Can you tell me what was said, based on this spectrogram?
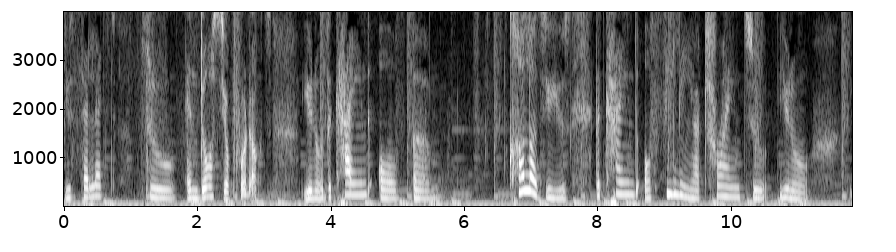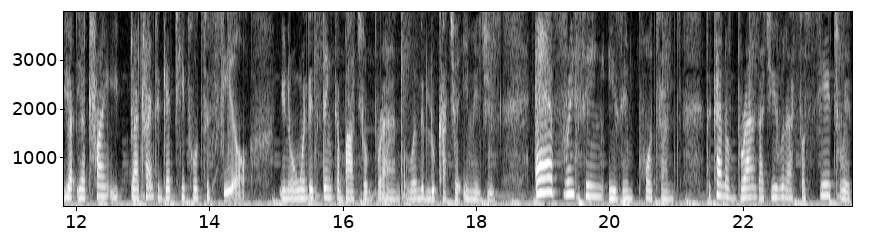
you select to endorse your product you know the kind of um, colors you use the kind of feeling you're trying to you know you're, you're trying you're trying to get people to feel you know when they think about your brand or when they look at your images everything is important the kind of brands that you even associate with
